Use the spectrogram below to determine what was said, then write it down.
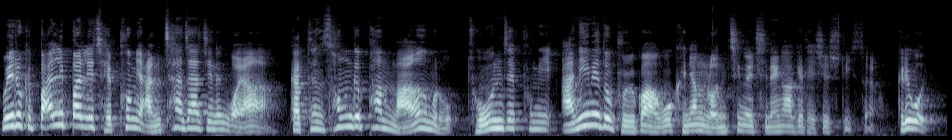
왜 이렇게 빨리빨리 제품이 안 찾아지는 거야? 같은 성급한 마음으로 좋은 제품이 아님에도 불구하고 그냥 런칭을 진행하게 되실 수도 있어요. 그리고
